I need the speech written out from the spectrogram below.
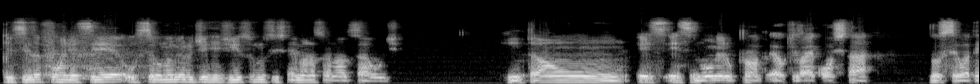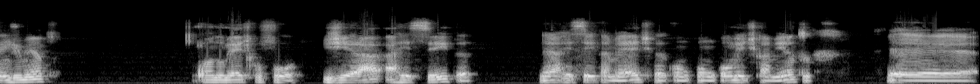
precisa fornecer o seu número de registro no Sistema Nacional de Saúde. Então, esse, esse número pronto é o que vai constar no seu atendimento. Quando o médico for gerar a receita, né, a receita médica com, com, com medicamento, é,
